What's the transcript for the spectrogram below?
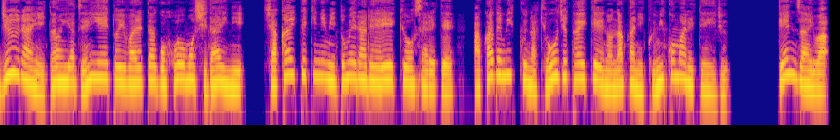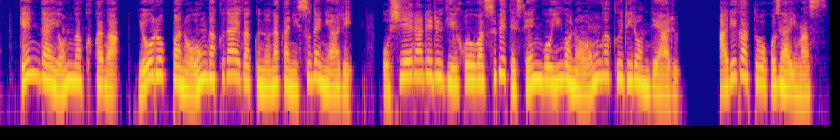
従来異端や前衛と言われた語法も次第に社会的に認められ影響されてアカデミックな教授体系の中に組み込まれている。現在は現代音楽家がヨーロッパの音楽大学の中にすでにあり、教えられる技法はすべて戦後以後の音楽理論である。ありがとうございます。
